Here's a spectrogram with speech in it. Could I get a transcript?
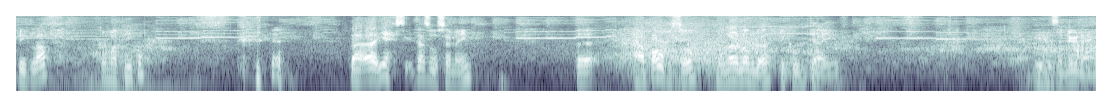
Big love for my people. but uh, yes, it does also mean that our Bulbasaur will no longer be called Dave. He has a new name.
